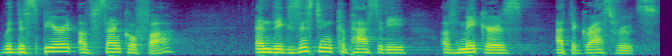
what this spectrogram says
with the spirit of Sankofa and the existing capacity of makers at the grassroots.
